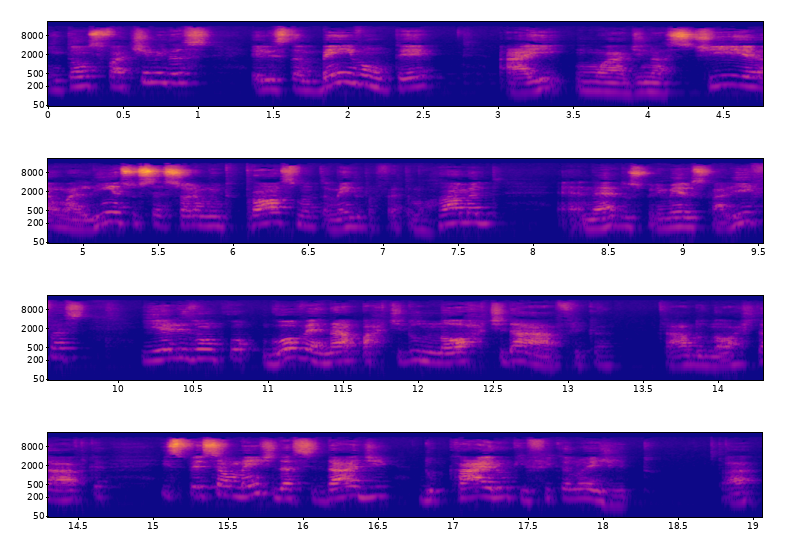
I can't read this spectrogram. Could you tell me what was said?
Então os Fatímidas eles também vão ter aí uma dinastia, uma linha sucessória muito próxima também do profeta Muhammad, é, né, dos primeiros califas, e eles vão governar a partir do norte da África, tá? do norte da África, especialmente da cidade do Cairo, que fica no Egito. Tá?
